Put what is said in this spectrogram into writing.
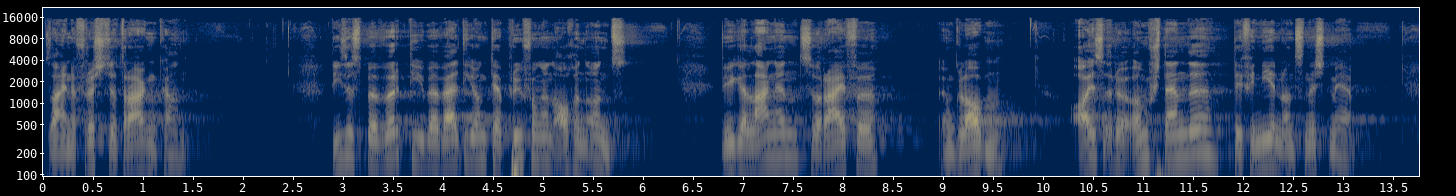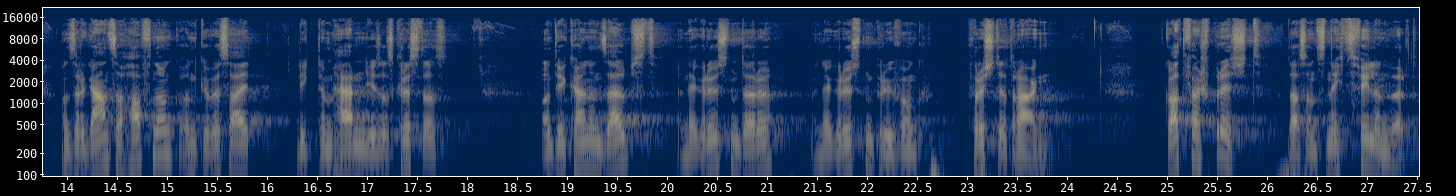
seine Früchte tragen kann. Dieses bewirkt die Überwältigung der Prüfungen auch in uns. Wir gelangen zur Reife im Glauben. Äußere Umstände definieren uns nicht mehr. Unsere ganze Hoffnung und Gewissheit liegt im Herrn Jesus Christus. Und wir können selbst in der größten Dürre, in der größten Prüfung Früchte tragen. Gott verspricht, dass uns nichts fehlen wird.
